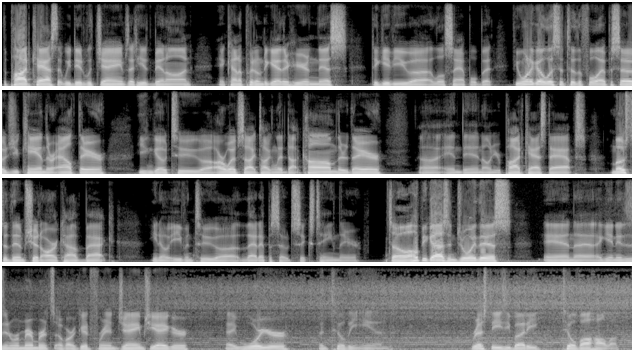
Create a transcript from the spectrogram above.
the podcast that we did with James that he had been on and kind of put them together here in this to give you a, a little sample. But if you want to go listen to the full episodes, you can. They're out there. You can go to uh, our website, talkinglead.com. They're there. Uh, and then on your podcast apps, most of them should archive back, you know, even to uh, that episode 16 there. So I hope you guys enjoy this. And uh, again, it is in remembrance of our good friend James Yeager, a warrior until the end. Rest easy, buddy, till Valhalla.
